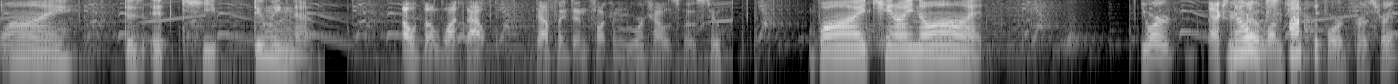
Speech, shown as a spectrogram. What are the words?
Why does it keep doing that? Oh, the what? That definitely didn't fucking work how it was supposed to. Why can I not? You are actually No, trying to long stop jump it. forward first, right?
